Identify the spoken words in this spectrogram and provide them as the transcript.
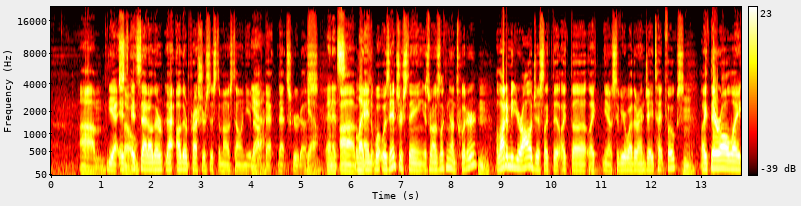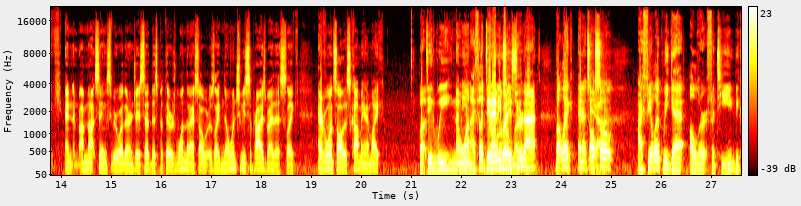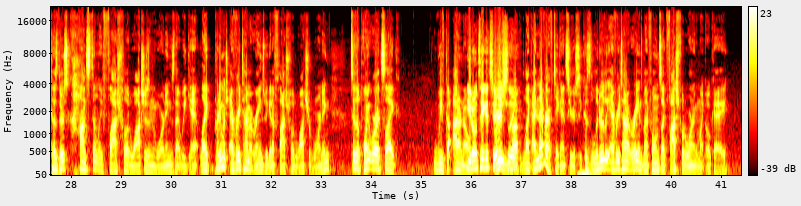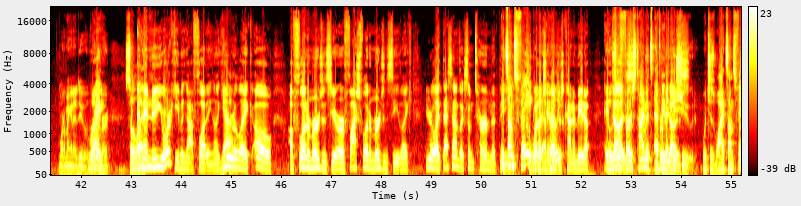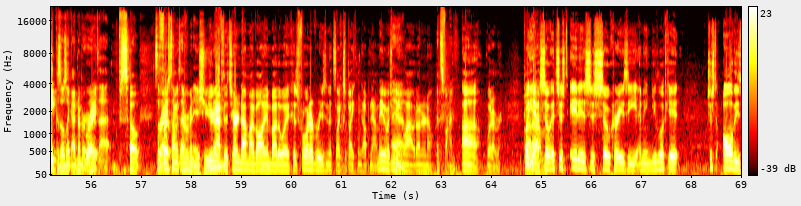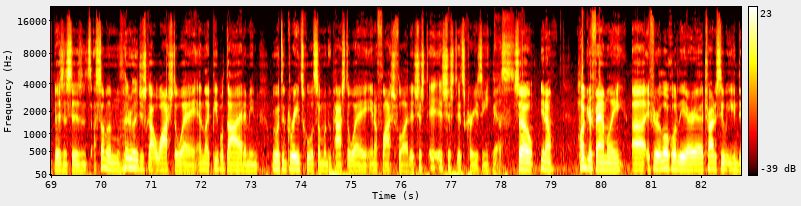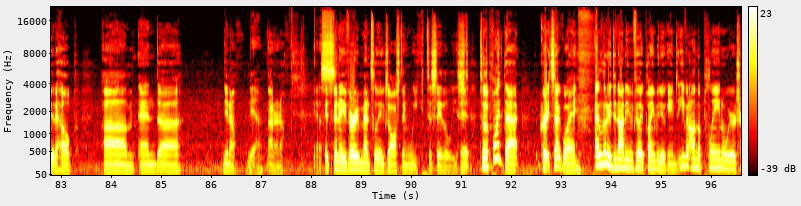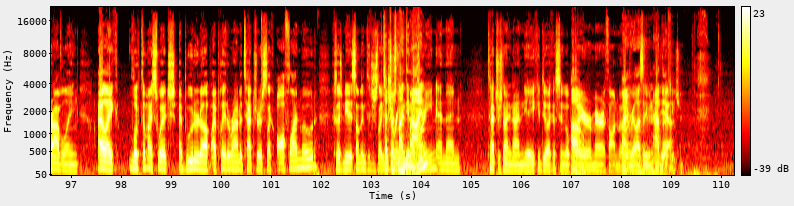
Yeah, it's, So- it's that other that other pressure system I was telling you about Yeah. that that screwed us. Yeah, and it's Um, like and what was interesting is when I was looking on Twitter, Hmm. a lot of meteorologists, like the like the like you know severe weather NJ type folks, Hmm. like they're all like, and I'm not saying severe weather NJ said this, but there was one that I saw where it was like, no one should be surprised by this. Like everyone saw this coming. I'm like, but did we? No I mean, one. I feel like did no anybody see that? But like, and it's Yeah. also, I feel like we get alert fatigue because there's constantly flash flood watches and warnings that we get. Like pretty much every time it rains, we get a flash flood watch or warning, to the point where it's like, we've got. I don't know. You don't take it seriously. you- uh, like I never have taken it seriously because literally every time it rains, my phone's like flash flood warning. I'm like, okay, what am I gonna do? Right. So like, and then New York even got flooding. Like Yeah. you were like, oh, a flood emergency or a flash flood emergency. Like you were like, that sounds like some term that the It sounds fake, Weather but Channel just kind of made up. It, it was does. the first time it's ever It been does. issued, which is why it sounds fake because I was like, I've never heard Right. of that. So it's the Right. first time it's ever been issued. You're gonna have to turn down my volume, by the way, because for whatever reason it's like spiking up now. Maybe I'm just being loud. I don't know. It's fine. Uh, whatever. But, But, yeah, um, so it's just it is just so crazy. I mean, you look at just all these businesses, and some of them literally just got washed away, and like people died. I mean, we went to grade school with someone who passed away in a flash flood. It's just it, it's just it's crazy. Yes. So you know, hug your family. Uh, if you're local to the area, try to see what you can do to help. Um, and uh, you know, Yeah. I don't know. Yes. It's been a very mentally exhausting week, to say the least. It- to the point that, great segue, I literally did not even feel like playing video games. Even on the plane when we were traveling, I like looked at my Switch, I booted up, I played around a Tetris like offline mode because I just needed something to just like Tetris 99? and then Tetris 99. Yeah, you could do like a single oh. player marathon mode. I didn't realize it even had that Yeah. feature.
